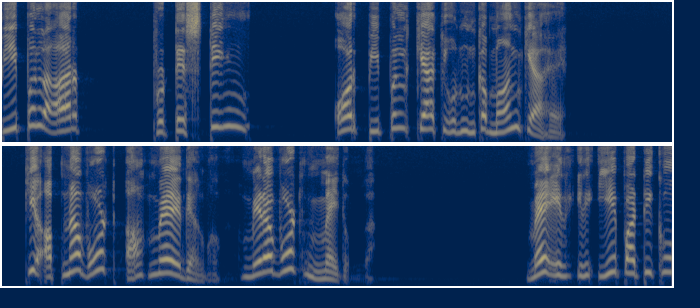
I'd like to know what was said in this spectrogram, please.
people are protesting और पीपल क्या उनका मांग क्या है? कि अपना वोट मैं दूँगा मेरा वोट मैं दूँगा। मैं ये पार्टी को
